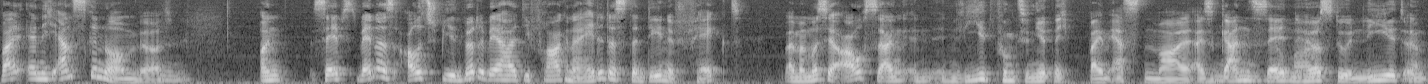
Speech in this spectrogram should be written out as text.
weil er nicht ernst genommen wird. Mhm. Und selbst wenn er es ausspielen würde, wäre halt die Frage, na, hätte das dann den Effekt? Weil man muss ja auch sagen, ein, ein Lied funktioniert nicht beim ersten Mal. Also ganz mhm, selten normal. hörst du ein Lied ja. und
